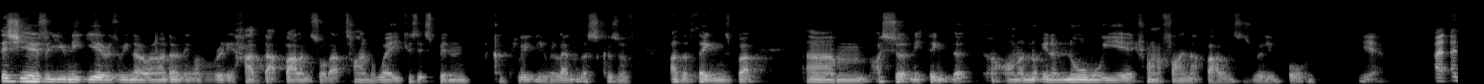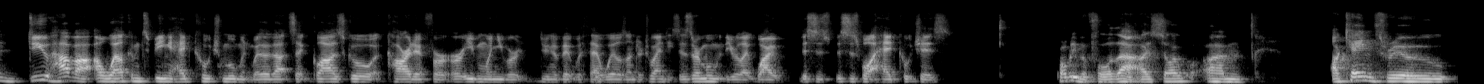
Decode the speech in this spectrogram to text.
this year is a unique year, as we know, and I don't think I've really had that balance or that time away because it's been completely relentless because of other things. But um, I certainly think that on a, in a normal year, trying to find that balance is really important. Yeah. And, do you have a, a, welcome to being a head coach moment, whether that's at Glasgow, at Cardiff, or, or even when you were doing a bit with uh, Wales under twenties? Is there a moment that you're like, "Wow, this is this is what a head coach is"? Probably before that, I so um, I came through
